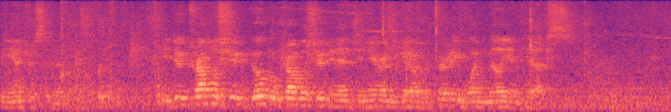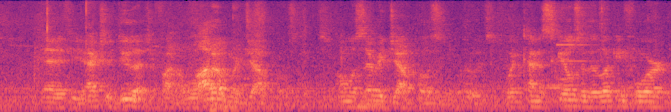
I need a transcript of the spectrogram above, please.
be interested in this? You do troubleshoot, Google troubleshooting engineering, you get over 31 million hits. And if you actually do that, you find a lot of them are job postings. Almost every job posting includes what kind of skills are they looking for?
